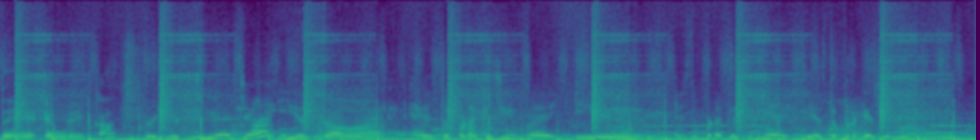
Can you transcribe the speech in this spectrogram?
de Eureka. Pero yo estoy allá y estaba, esto para qué sirve, y esto para qué sirve, y esto para qué sirve.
